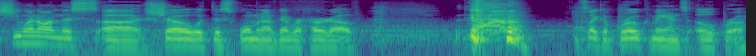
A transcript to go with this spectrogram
she went on this uh, show with this woman I've never heard of. it's like a broke man's Oprah.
